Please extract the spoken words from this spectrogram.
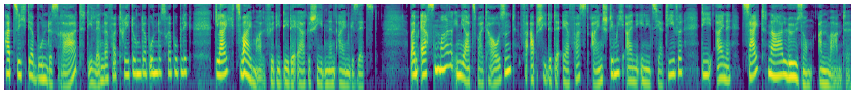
hat sich der Bundesrat, die Ländervertretung der Bundesrepublik, gleich zweimal für die DDR-Geschiedenen eingesetzt. Beim ersten Mal im Jahr 2000 verabschiedete er fast einstimmig eine Initiative, die eine zeitnahe Lösung anmahnte.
